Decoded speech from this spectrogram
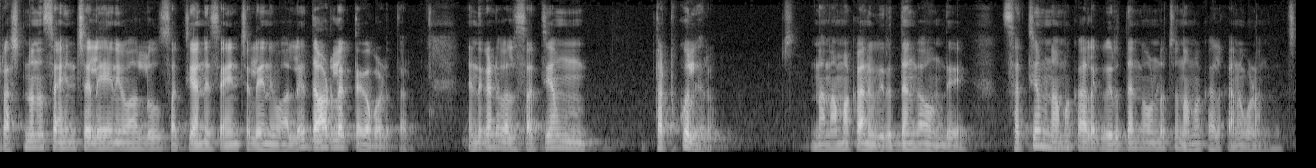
ప్రశ్నను సహించలేని వాళ్ళు సత్యాన్ని సహించలేని వాళ్ళే దాడులకు తెగబడతారు. ఎందుకంటే వాళ్ళు సత్యం తట్టుకోలేరు. నా నమ్మకానికి విరుద్ధంగా ఉంది. సత్యం నమ్మకాలకు విరుద్ధంగా ఉండొచ్చు నమ్మకాలకు అనుగుణంగా ఉండొచ్చు.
